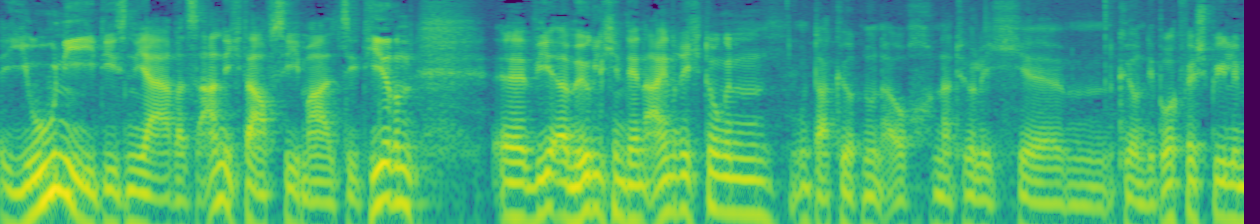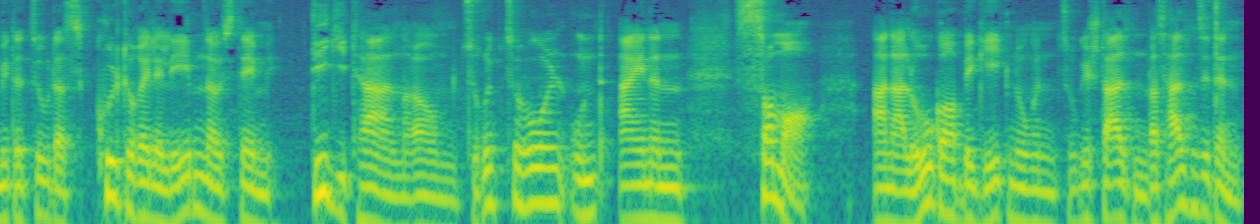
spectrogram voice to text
Juni diesen Jahres an, ich darf sie mal zitieren, äh, wir ermöglichen den Einrichtungen, und da gehört nun auch natürlich, äh, gehören die Burgfestspiele mit dazu, das kulturelle Leben aus dem digitalen Raum zurückzuholen und einen Sommer analoger Begegnungen zu gestalten. Was halten Sie denn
